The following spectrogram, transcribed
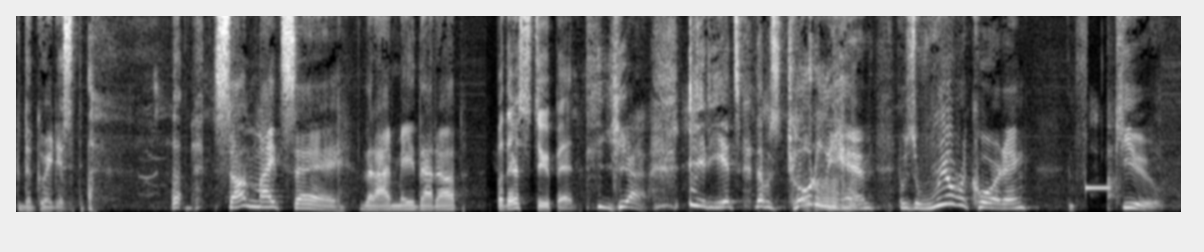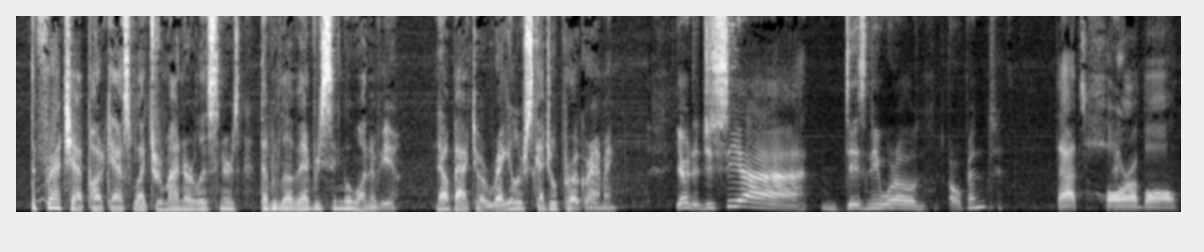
the greatest. Some might say that I made that up. But they're stupid. Yeah, idiots. That was totally him. It was a real recording. And fuck you. The Frat Chat podcast would like to remind our listeners that we love every single one of you. Now back to our regular scheduled programming. Yo, did you see uh, Disney World opened? That's horrible.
